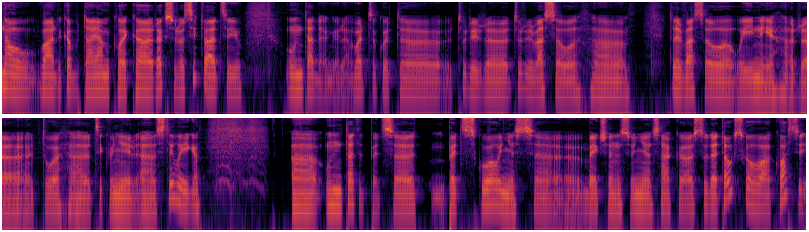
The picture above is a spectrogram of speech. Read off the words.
nav vārda kabatā jāmeklē, kā raksturot situāciju, un tādā garā. Var sakot, tur ir, tur ir vesela. Tur ir vesela līnija ar uh, to, uh, cik viņa ir uh, stilīga. Uh, Uh, un tātad pēc, uh, pēc skoliņas uh, beigšanas viņa sāka studēt augstskolā, klasi,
